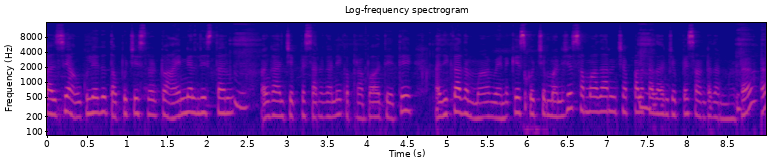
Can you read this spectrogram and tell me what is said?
కలిసి అంకులేదో తప్పు చేసినట్టు ఆయన నిలదీస్తారు? ఇంకా అని చెప్పేసి అనగానే ఇక ప్రభావతి అయితే అది కాదమ్మా వెనకేసుకొచ్చే మనిషి సమాధానం చెప్పాలి కదా అని చెప్పేసి అంటదనమాట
